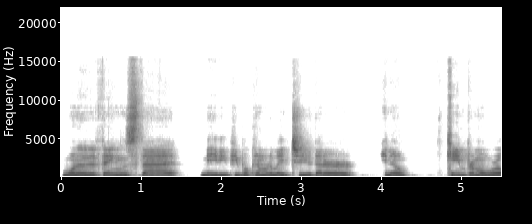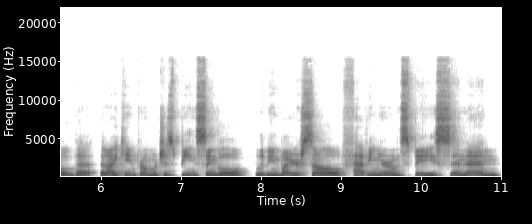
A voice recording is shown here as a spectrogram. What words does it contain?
one of the things that maybe people can relate to that are you know came from a world that that i came from which is being single living by yourself having your own space. And then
